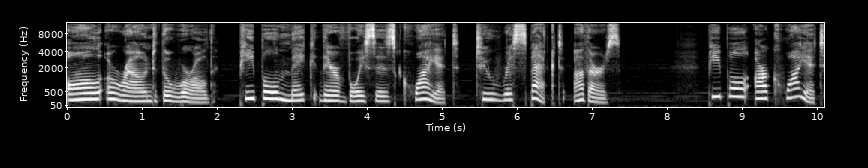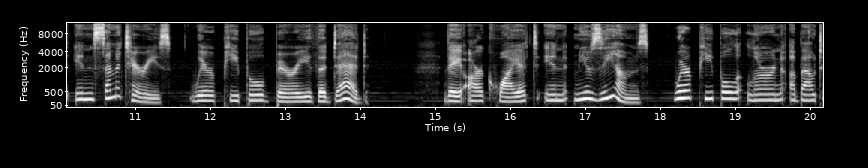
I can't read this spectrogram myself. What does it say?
All around the world, people make their voices quiet to respect others. People are quiet in cemeteries where people bury the dead. They are quiet in museums where people learn about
